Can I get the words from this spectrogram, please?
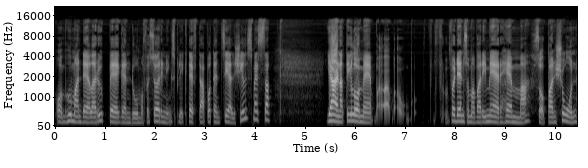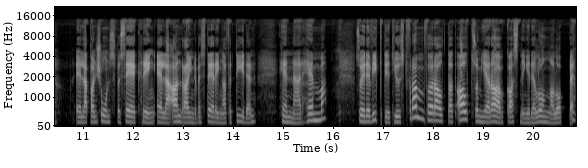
om hur man delar upp egendom och försörjningsplikt efter potentiell skilsmässa, gärna till och med eh, för den som har varit mer hemma, så pension eller pensionsförsäkring eller andra investeringar för tiden hen är hemma så är det viktigt just framför allt att allt som ger avkastning i det långa loppet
